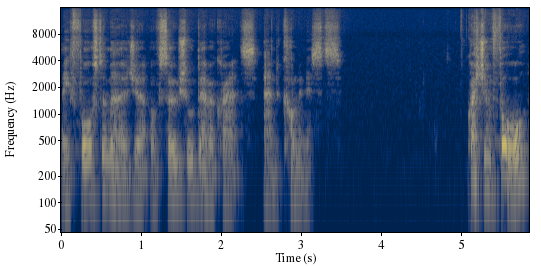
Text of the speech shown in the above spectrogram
They forced a merger of Social Democrats and Communists. Question four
